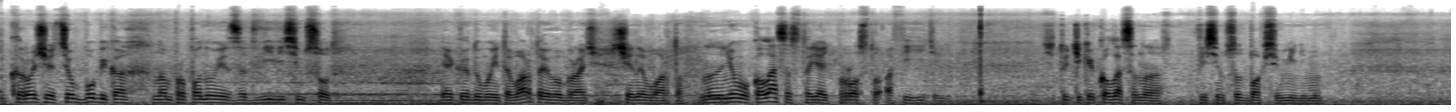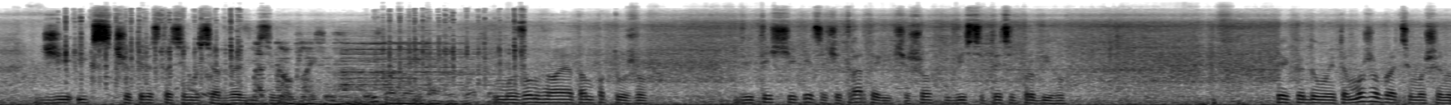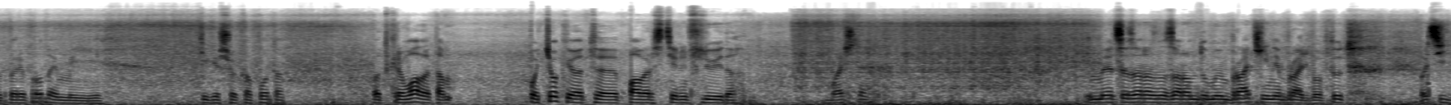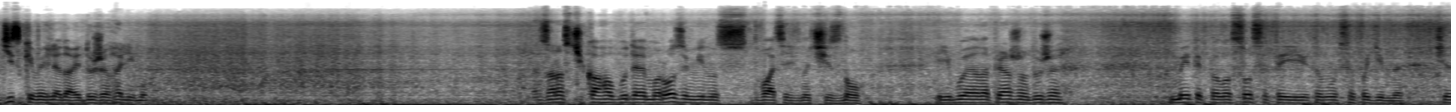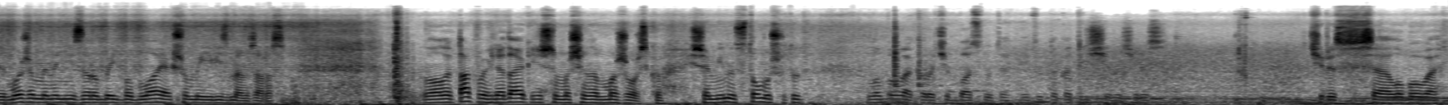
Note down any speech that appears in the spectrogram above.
Коротше, цього бобіка нам пропонують за 2800. Як ви думаєте, варто його брати чи не варто? Ну на ньому колеса стоять просто офігітельні. Тут тільки колеса на 800 баксів мінімум. GX 470 V8. Музон грає там потужно. 2000 який рік чи що? 230 пробігу. Як ви думаєте, можна брати цю машину? Перепродаємо її. Тільки що капота відкривали там потьоки від е, Power Steering Fluid. Бачите? І ми це зараз Назаром думаємо брати і не брати, бо тут оці диски виглядають дуже галімо. Зараз Чикаго буде морози мінус 20 вночі знов. І буде напряжно дуже мити, пилососити і тому все подібне. Чи можемо ми на ній заробити бабла, якщо ми її візьмемо зараз? Ну але так виглядає, звісно, машина мажорська. І ще мінус в тому, що тут лобове коротше, баснуте. І тут така тріщина через, через все лобове.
